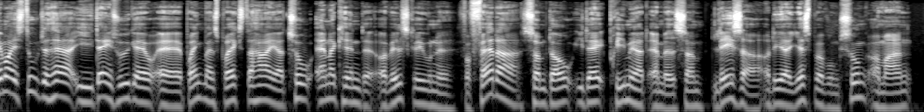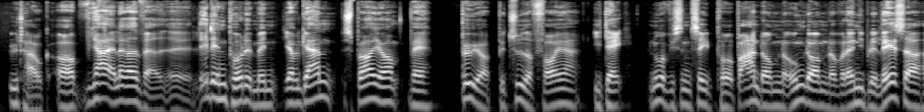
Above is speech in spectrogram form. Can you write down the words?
Med mig i studiet her i dagens udgave af Brinkmanns Brix, der har jeg to anerkendte og velskrivende forfattere, som dog i dag primært er med som læsere, og det er Jesper Wungsung og Maren Ythaug. Og vi har allerede været øh, lidt inde på det, men jeg vil gerne spørge jer om, hvad bøger betyder for jer i dag. Nu har vi sådan set på barndommen og ungdommen, og hvordan I blev læsere.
